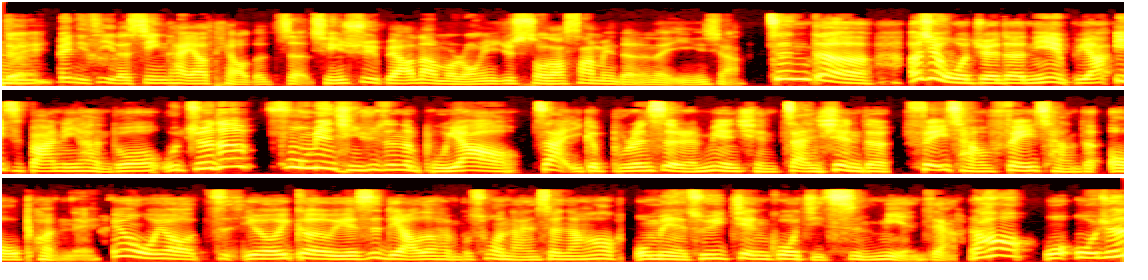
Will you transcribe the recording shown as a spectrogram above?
对，所以你自己的心态要调得正，情绪不要那么容易就受到上面的人的影响。真的，而且我觉得你也不要一直把你很多，我觉得负面情绪真的不要在一个不认识的人面前展现的非常非常的 open 欸，因为我有有一个也是聊得很不错的男生，然后我们也出去见过几次面，这样，然后我我觉得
